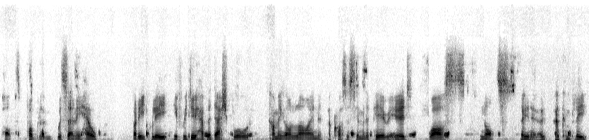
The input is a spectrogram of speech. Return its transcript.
pots problem would certainly help. But equally, if we do have the dashboard coming online across a similar period, whilst not you know a, a complete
